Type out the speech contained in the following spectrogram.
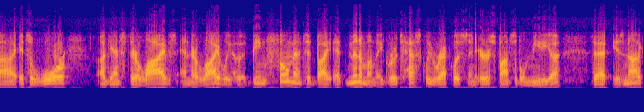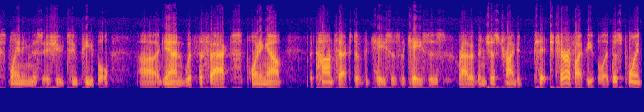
Uh, it's a war against their lives and their livelihood, being fomented by, at minimum, a grotesquely reckless and irresponsible media that is not explaining this issue to people, uh, again, with the facts, pointing out the context of the cases, the cases, rather than just trying to, t- to terrify people. At this point,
